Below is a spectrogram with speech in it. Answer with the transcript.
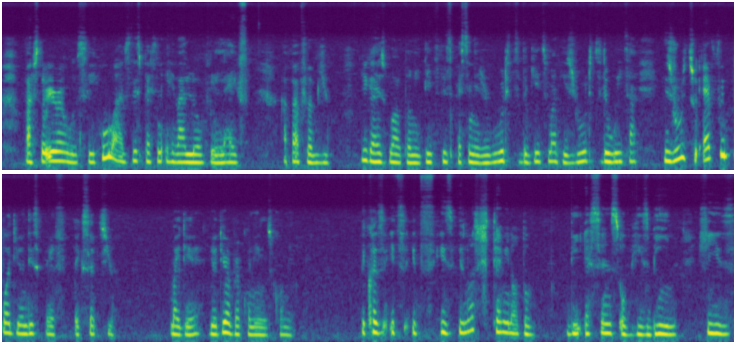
Pastor Aaron will say, who has this person ever loved in life apart from you? You guys go out on a date this person is rude to the gate man he's rude to the waiter he's rude to everybody on this earth except you. My dear your day of reckoning is coming. Because it's it's it's, it's not stemming out of the essence of his being. He's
